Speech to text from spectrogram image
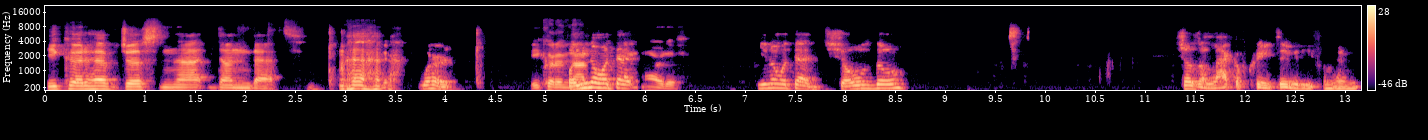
He could have just not done that. Word. he could have But not you know what that narrative. you know what that shows though? Shows a lack of creativity from him.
